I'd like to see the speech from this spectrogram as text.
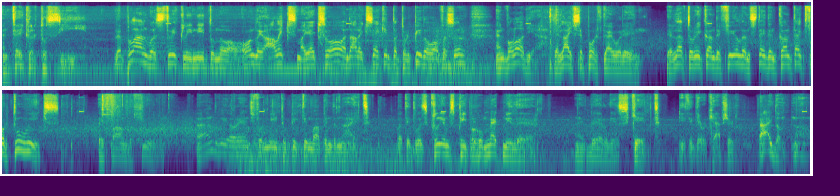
and take her to sea. The plan was strictly need to know. Only Alex, my XO, and Alex Second, the torpedo officer, and Volodya, the life support guy, were in. They left to recon the field and stayed in contact for two weeks. They found the fuel, and we arranged for me to pick them up in the night. But it was Klim's people who met me there. I barely escaped. Do you think they were captured? I don't know.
